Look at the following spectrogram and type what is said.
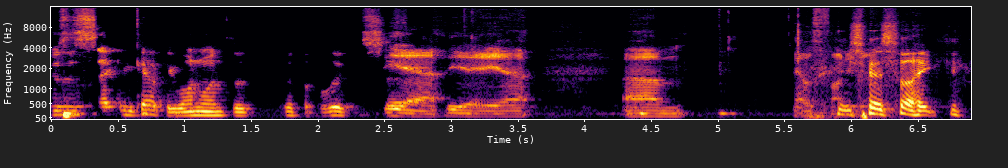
It was his second cup. He won one with, with the Blues. so- Yeah, yeah, yeah. Um, that was funny. Just like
